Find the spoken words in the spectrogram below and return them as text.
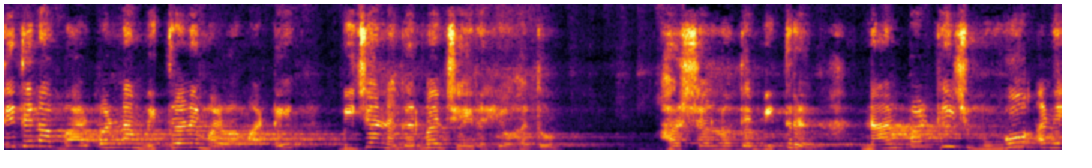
તે તેના બાળપણના મિત્રને મળવા માટે બીજા નગરમાં જઈ રહ્યો હતો. હર્ષલનો તે મિત્ર નાનપણથી જ મૂંગો અને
